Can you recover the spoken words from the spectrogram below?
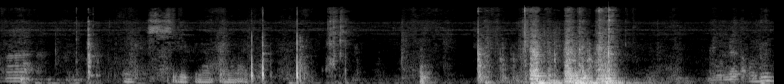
Baka, Okay, silipin natin mga ito. Ako dun.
